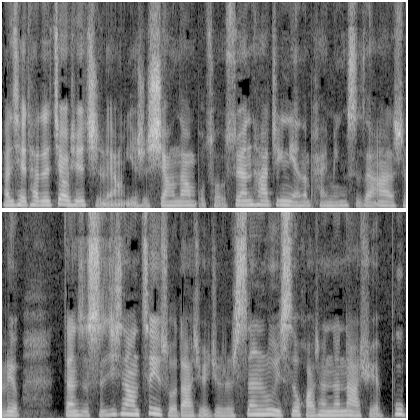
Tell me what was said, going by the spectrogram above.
而且它的教学质量也是相当不错。虽然它今年的排名是在二十六，但是实际上这所大学就是圣路易斯华盛顿大学不。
